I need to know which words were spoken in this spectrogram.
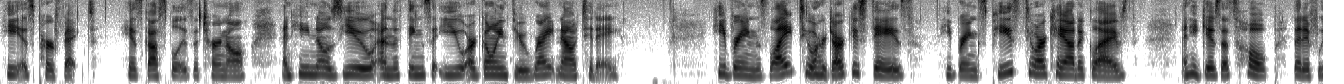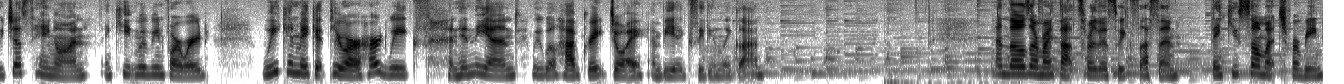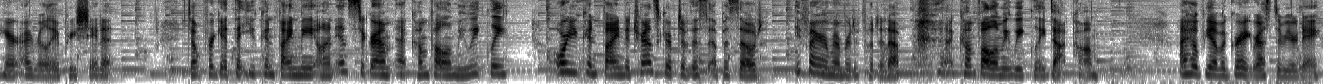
He is perfect. His gospel is eternal, and He knows you and the things that you are going through right now today. He brings light to our darkest days, He brings peace to our chaotic lives, and He gives us hope that if we just hang on and keep moving forward, we can make it through our hard weeks, and in the end, we will have great joy and be exceedingly glad. And those are my thoughts for this week's lesson. Thank you so much for being here. I really appreciate it. Don't forget that you can find me on Instagram at Come Follow Me Weekly, or you can find a transcript of this episode, if I remember to put it up, at comefollowmeweekly.com. I hope you have a great rest of your day.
